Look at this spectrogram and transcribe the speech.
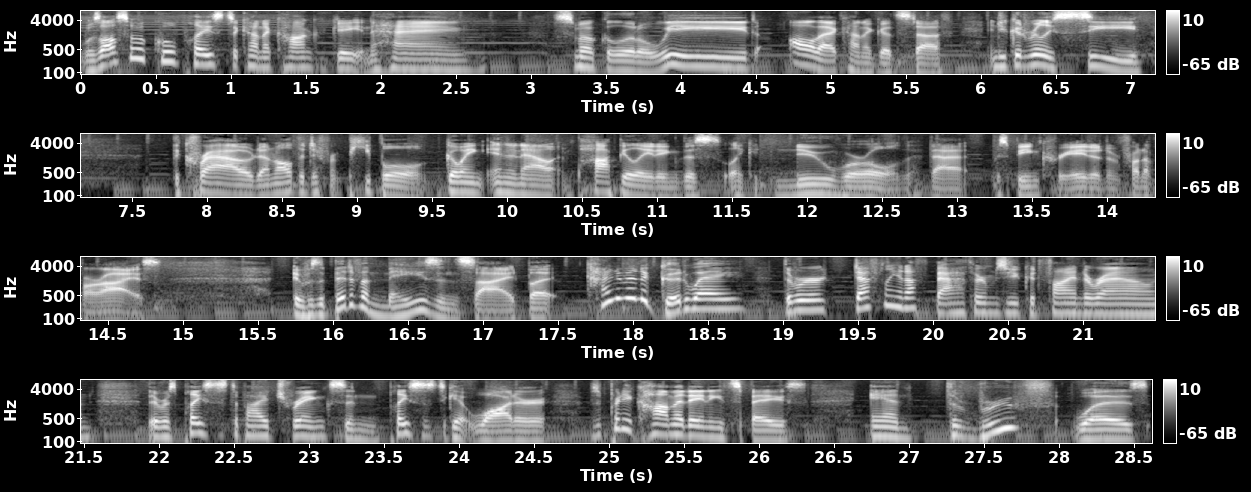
was also a cool place to kind of congregate and hang, smoke a little weed, all that kind of good stuff. And you could really see the crowd and all the different people going in and out and populating this like new world that was being created in front of our eyes. It was a bit of a maze inside, but kind of in a good way. There were definitely enough bathrooms you could find around. There was places to buy drinks and places to get water. It was a pretty accommodating space, and the roof was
